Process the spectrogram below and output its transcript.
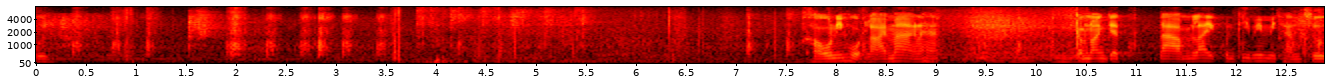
อุ้ยเขานี่โหดร้ายมากนะฮะกำลังจะตามไล่คนที่ไม่มีทางสู้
